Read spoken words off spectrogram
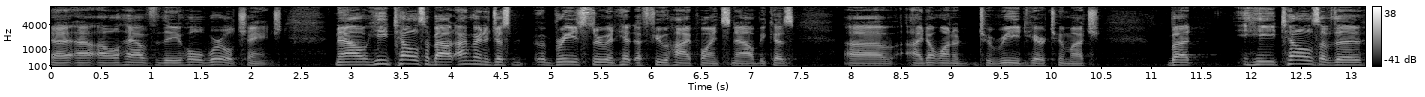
uh, I'll have the whole world changed. Now, he tells about, I'm going to just breeze through and hit a few high points now because uh, I don't want to, read here too much. But he tells of the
